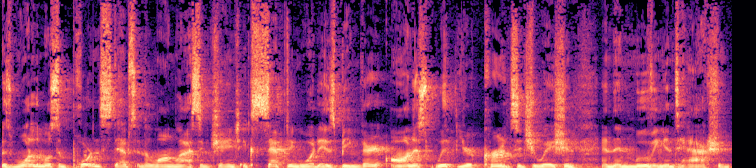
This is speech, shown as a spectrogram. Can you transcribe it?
is one of the most important steps in the long lasting change accepting what is being very honest with your current situation and then moving into action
